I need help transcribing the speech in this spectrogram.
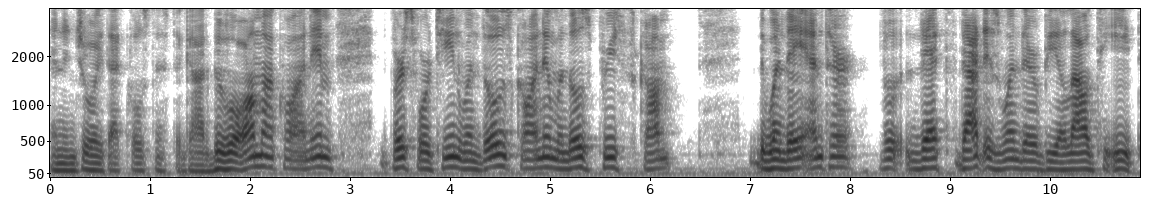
and enjoy that closeness to God. verse 14, when those kohanim, when those priests come, when they enter, that's that is when they'll be allowed to eat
